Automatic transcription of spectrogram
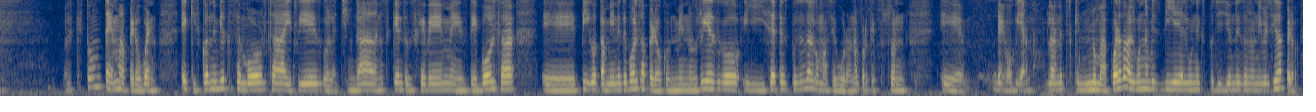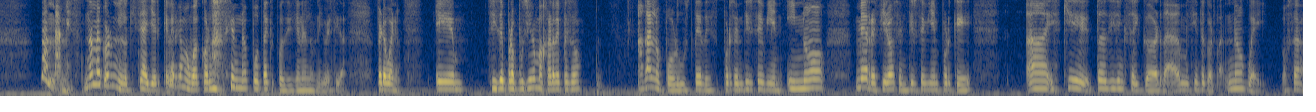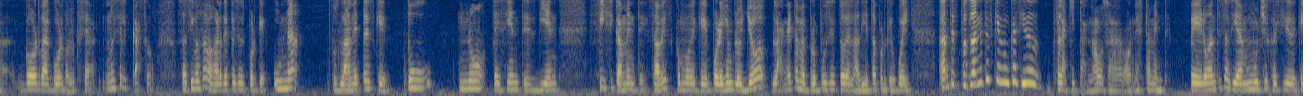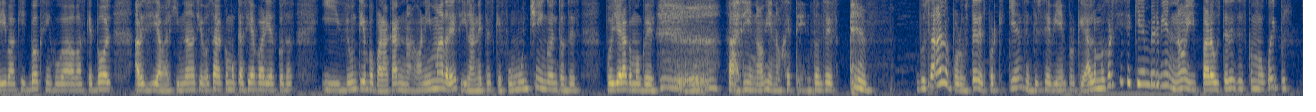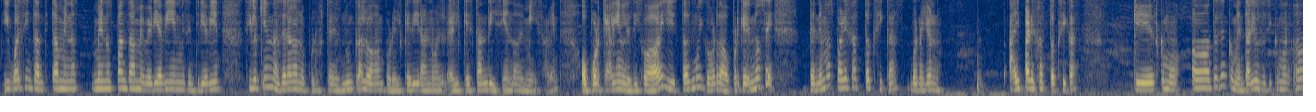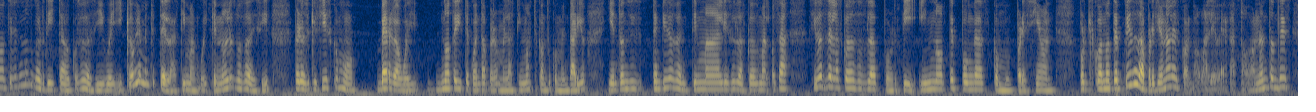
es que es todo un tema, pero bueno, X, cuando inviertes en bolsa hay riesgo, la chingada, no sé qué, entonces GBM es de bolsa, eh, Pigo también es de bolsa, pero con menos riesgo, y CETES pues es algo más seguro, ¿no? Porque pues, son eh, de gobierno. La neta es que no me acuerdo, alguna vez di alguna exposición de eso en la universidad, pero no mames, no me acuerdo ni lo que hice ayer, qué verga me voy a acordar de una puta exposición en la universidad. Pero bueno, eh, si se propusieron bajar de peso, háganlo por ustedes, por sentirse bien. Y no me refiero a sentirse bien porque, ah, es que todos dicen que soy gorda, me siento gorda. No, güey. O sea, gorda, gordo, lo que sea. No es el caso. O sea, si vas a bajar de peso es porque una, pues la neta es que tú no te sientes bien físicamente, ¿sabes? Como de que, por ejemplo, yo, la neta, me propuse esto de la dieta porque, güey, antes, pues la neta es que nunca he sido flaquita, ¿no? O sea, honestamente pero antes hacía mucho ejercicio de que iba a kickboxing, jugaba básquetbol, a veces iba al gimnasio, o sea, como que hacía varias cosas y de un tiempo para acá no hago ni madres y la neta es que fumo un chingo, entonces pues ya era como que así, ¿no? Bien ojete. Entonces, pues háganlo por ustedes, porque quieren sentirse bien, porque a lo mejor sí se quieren ver bien, ¿no? Y para ustedes es como, güey, pues igual sin tantita menos, menos panza me vería bien, me sentiría bien. Si lo quieren hacer, háganlo por ustedes, nunca lo hagan por el que dirán o el, el que están diciendo de mí, ¿saben? O porque alguien les dijo, ay, estás muy gorda, o porque, no sé, tenemos parejas tóxicas, bueno, yo no. Hay parejas tóxicas que es como, oh, te hacen comentarios así como, oh, te ves más gordita o cosas así, güey. Y que obviamente te lastiman, güey, que no les vas a decir, pero es que sí es como, verga, güey, no te diste cuenta, pero me lastimaste con tu comentario. Y entonces te empiezas a sentir mal y haces las cosas mal. O sea, si vas a hacer las cosas, hazlas por ti y no te pongas como presión. Porque cuando te empiezas a presionar es cuando vale verga todo, ¿no? Entonces,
